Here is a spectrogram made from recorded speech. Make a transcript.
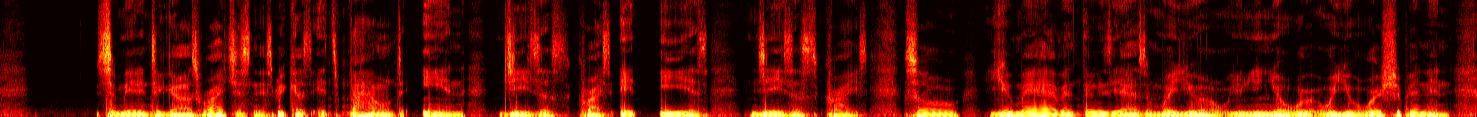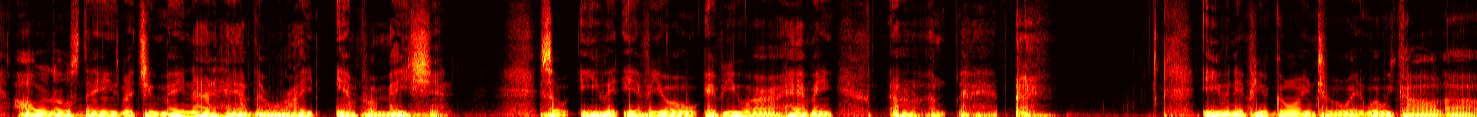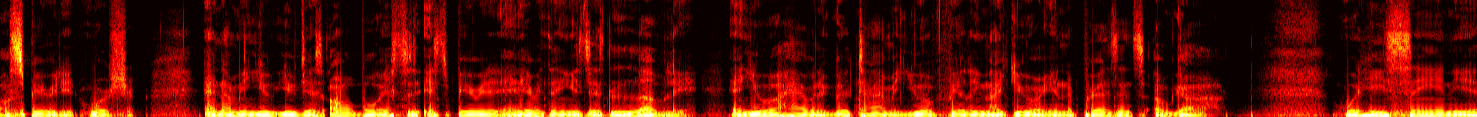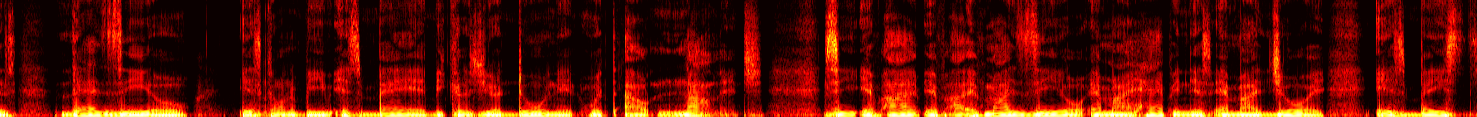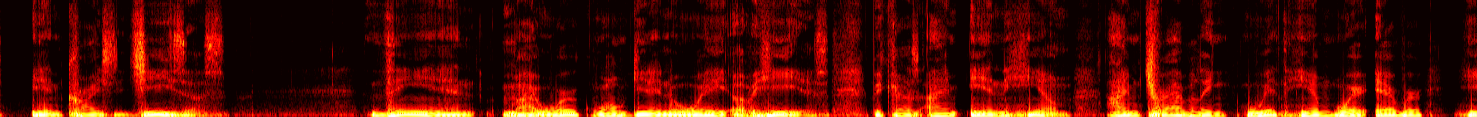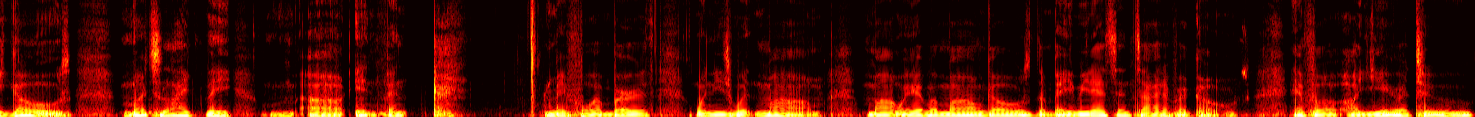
submitting to God's righteousness because it's found in Jesus Christ. It is Jesus Christ. So you may have enthusiasm where you are in your where you're worshiping and all of those things, but you may not have the right information. So even if you're if you are having uh, even if you're going to what we call uh, a spirited worship, and I mean you you just oh boy it's it's spirited and everything is just lovely, and you are having a good time and you are feeling like you are in the presence of God. What he's saying is that zeal is going to be it's bad because you're doing it without knowledge See, if I if I if my zeal and my happiness and my joy is based in Christ Jesus, then my work won't get in the way of his because I'm in him. I'm traveling with him wherever he goes, much like the uh, infant before birth when he's with mom. Mom, wherever mom goes, the baby that's inside of her goes. And for a year or two,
